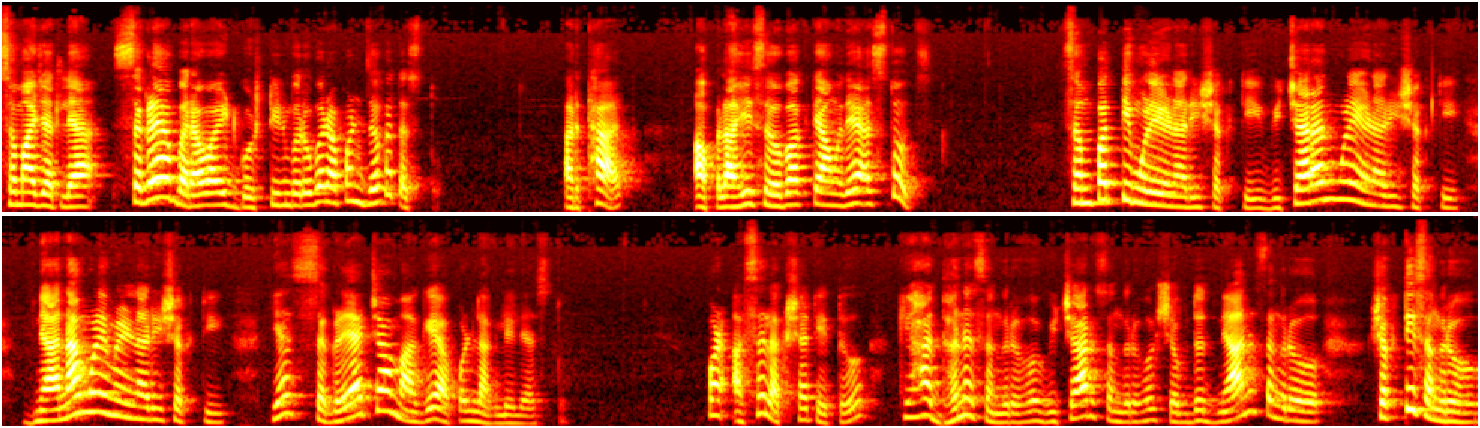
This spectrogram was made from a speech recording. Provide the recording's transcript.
समाजातल्या सगळ्या बरावाईट गोष्टींबरोबर आपण जगत असतो. अर्थात आपलाही सहभाग त्यामध्ये असतोच. संपत्तीमुळे येणारी शक्ती विचारांमुळे येणारी शक्ती ज्ञानामुळे मिळणारी शक्ती या सगळ्याच्या मागे आपण लागलेले असतो. पण असं लक्षात येतं की हा धनसंग्रह विचारसंग्रह शब्दज्ञान संग्रह शक्तिसंग्रह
